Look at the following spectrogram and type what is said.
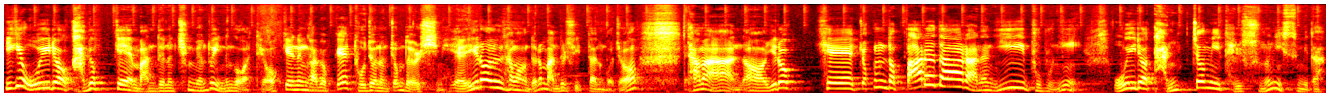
이게 오히려 가볍게 만드는 측면도 있는 것 같아요. 어깨는 가볍게 도전은 좀 더 열심히 예, 이런 상황들을 만들 수 있다는 거죠. 다만 어, 이렇게 조금 더 빠르다라는 이 부분이 오히려 단점이 될 수는 있습니다.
